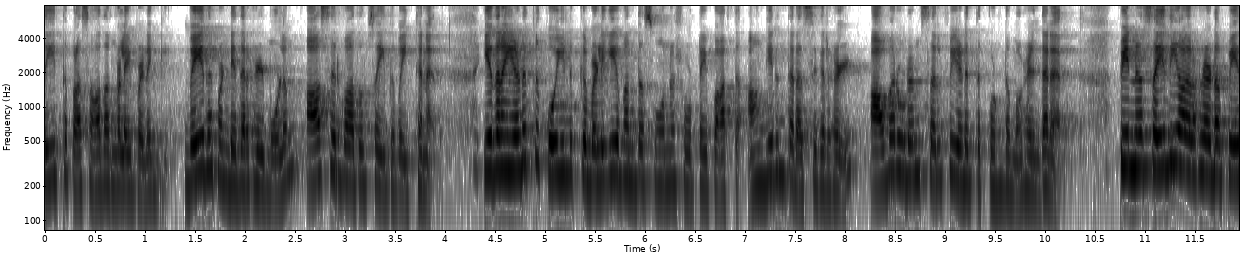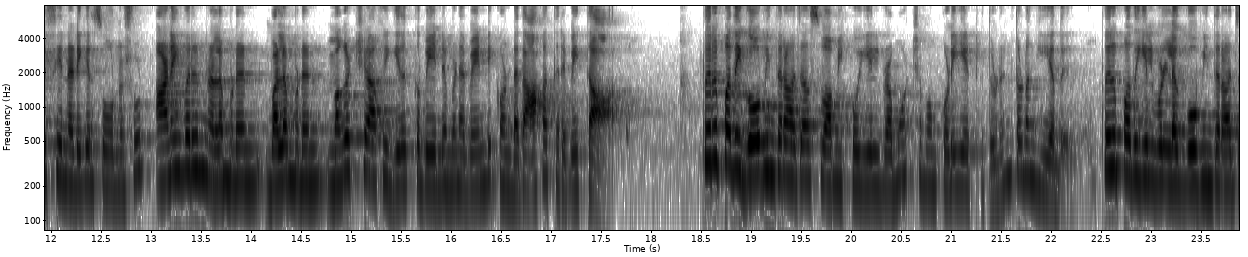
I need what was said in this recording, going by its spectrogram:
தீர்த்த பிரசாதங்களை வழங்கி வேத பண்டிதர்கள் மூலம் ஆசிர்வாதம் செய்து வைத்தனர். இதனையடுத்து கோயிலுக்கு வெளியே வந்த சோனசூட்டை பார்த்து அங்கிருந்த ரசிகர்கள் அவருடன் செல்ஃபி எடுத்துக்கொண்டு மகிழ்ந்தனர். பின்னர் செய்தியாளர்களிடம் பேசிய நடிகர் சோனு சூட் அனைவரும் நலமுடன் வளமுடன் மகிழ்ச்சியாக இருக்க வேண்டும் என வேண்டிக் கொண்டதாக தெரிவித்தார். திருப்பதி கோவிந்தராஜா சுவாமி கோயில் பிரம்மோற்சவம் கொடியேற்றத்துடன் தொடங்கியது. திருப்பதியில் உள்ள கோவிந்தராஜ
